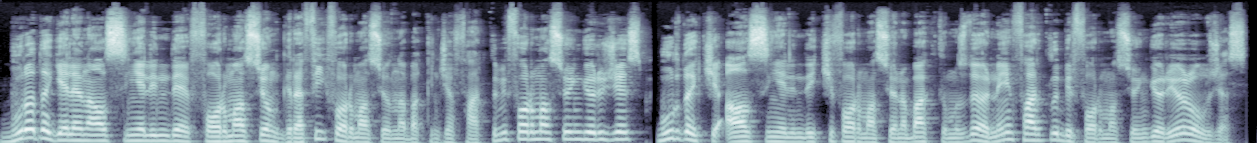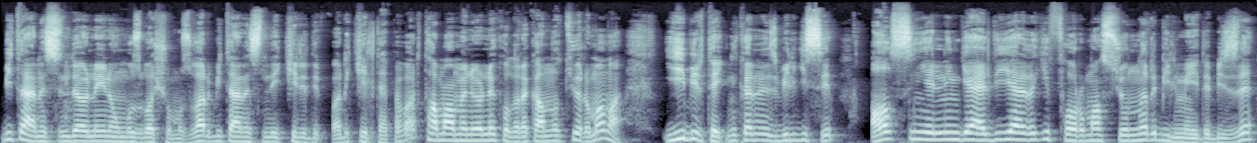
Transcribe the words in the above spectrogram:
burada gelen al sinyalinde formasyon grafik formasyonuna bakınca farklı bir formasyon göreceğiz. Buradaki al sinyalindeki formasyona baktığımızda örneğin farklı bir formasyon görüyor olacağız. Bir tanesinde örneğin omuz baş omuz var. Bir tanesinde ikili dip var, ikili tepe var. Tamamen örnek olarak anlatıyorum ama iyi bir teknik analiz bilgisi al sinyalinin geldiği yerdeki formasyonları bilmeyi de bize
